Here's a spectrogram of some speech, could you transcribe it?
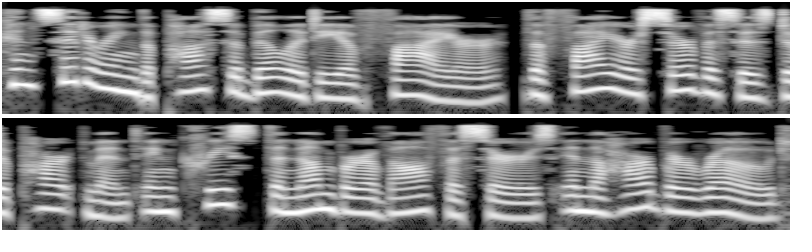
Considering the possibility of fire, the Fire Services Department increased the number of officers in the Harbour Road,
